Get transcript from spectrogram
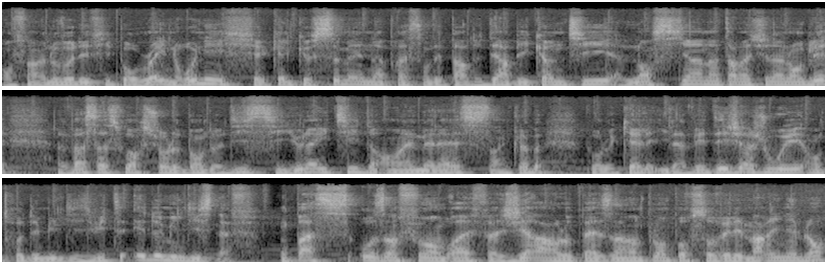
Enfin, un nouveau défi pour Wayne Rooney. Quelques semaines après son départ de Derby County, l'ancien international anglais va s'asseoir sur le banc de DC United en MLS, un club pour lequel il avait déjà joué entre 2018 et 2019. On passe aux infos en bref. Gérard Lopez a un plan pour sauver les Marinés Blancs.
